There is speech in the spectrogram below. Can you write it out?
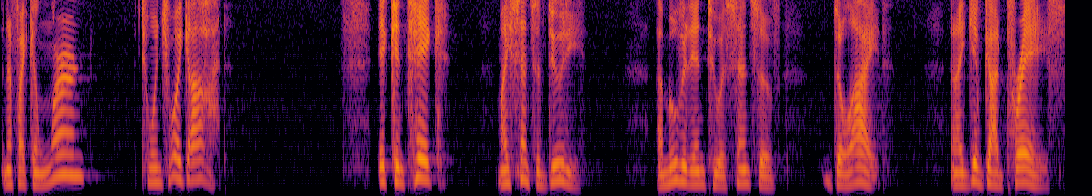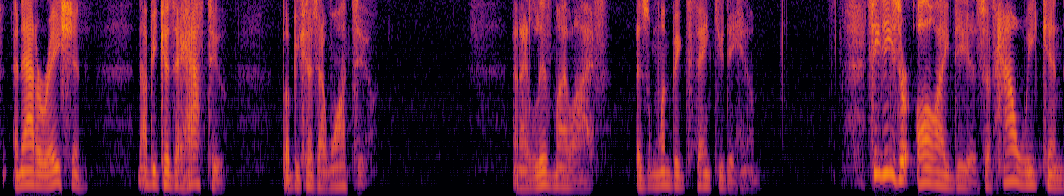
And if I can learn to enjoy God, it can take my sense of duty I move it into a sense of delight. And I give God praise and adoration, not because I have to, but because I want to. And I live my life as one big thank you to Him. See, these are all ideas of how we can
